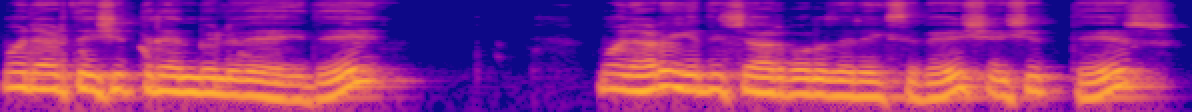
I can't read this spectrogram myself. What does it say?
Molarite eşittir n bölü v idi. Moları 7 çarpı 10 üzeri eksi 5 eşittir.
